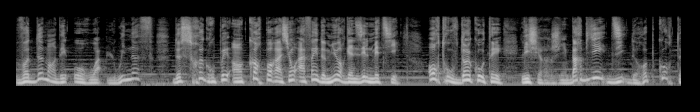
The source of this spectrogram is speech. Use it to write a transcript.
va demander au roi Louis IX de se regrouper en corporation afin de mieux organiser le métier. On retrouve d'un côté les chirurgiens barbiers, dits de robe courte,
